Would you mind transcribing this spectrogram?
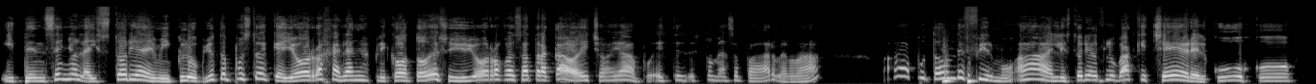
y te enseño la historia de mi club. Yo te he puesto de que yo Rojas le han explicado todo eso y yo Rojas ha atracado, ha dicho, ah, pues este, esto me hace pagar, ¿verdad? Ah, puta, ¿dónde firmo? Ah, en la historia del club. Ah, qué chévere, el Cusco,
